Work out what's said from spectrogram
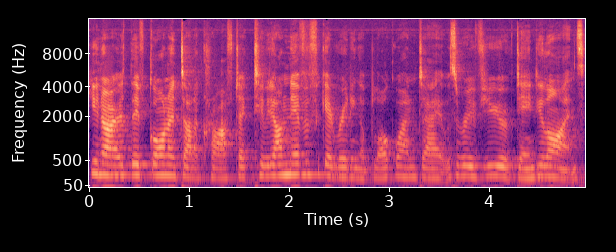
you know, they've gone and done a craft activity. I'll never forget reading a blog one day. It was a review of dandelions.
